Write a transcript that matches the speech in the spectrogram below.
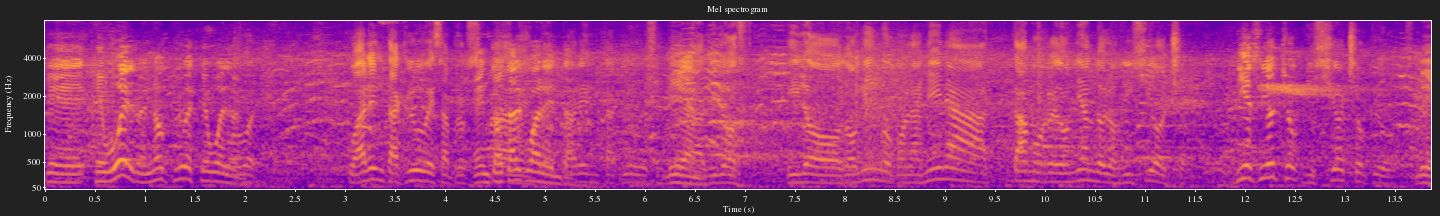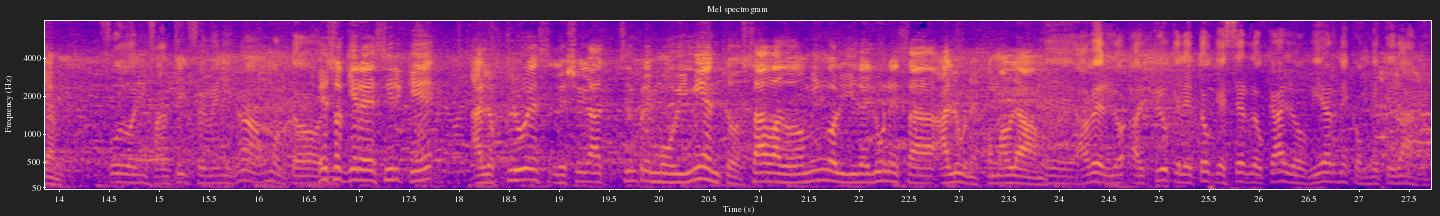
que, que vuelven, ¿no? Clubes que vuelven. 40 clubes aproximadamente. En total 40. 40 clubes en Bien. total. Y los, y los domingos con las nenas estamos redondeando los 18. 18. 18 clubes. Bien. Fútbol infantil femenino. No, un montón. Eso quiere decir que a los clubes les llega siempre en movimiento, sábado, domingo y de lunes a, a lunes, como hablábamos. Eh, a ver, lo- al club que le toque ser local los viernes con veteranos,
